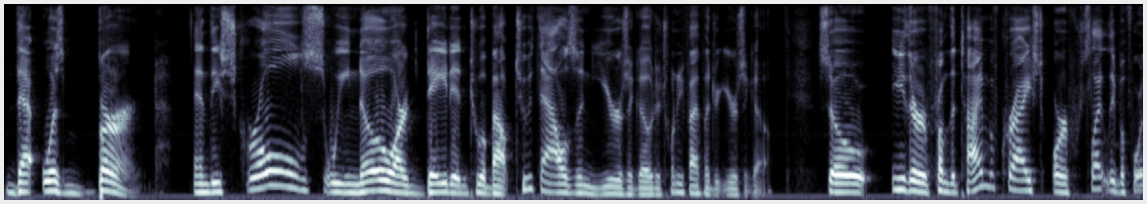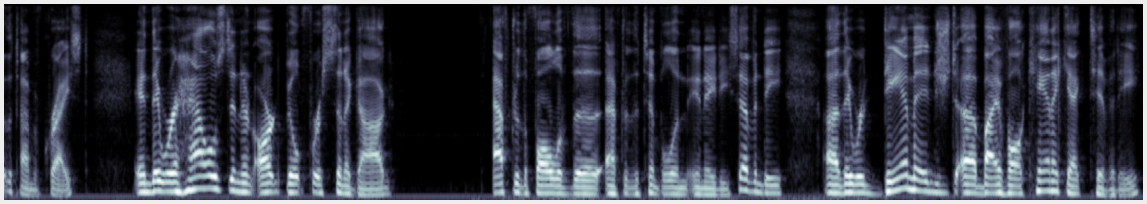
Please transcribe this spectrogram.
that was burned and these scrolls we know are dated to about 2,000 years ago to 2,500 years ago. So either from the time of Christ or slightly before the time of Christ. And they were housed in an ark built for a synagogue after the fall of the after the temple in, in AD 70. Uh, they were damaged uh, by volcanic activity,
